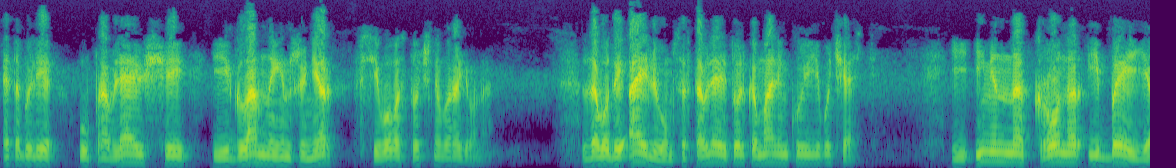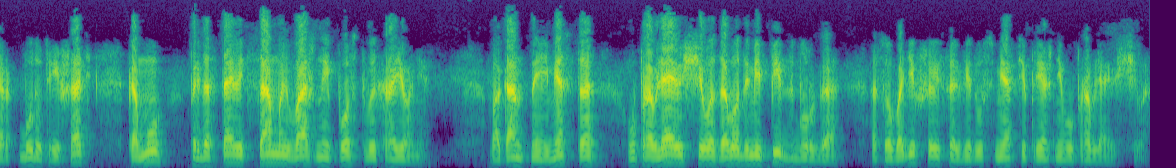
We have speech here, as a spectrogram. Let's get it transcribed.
Это были управляющий и главный инженер всего Восточного района заводы Айлиум составляли только маленькую его часть. И именно Кронер и Бейер будут решать, кому предоставить самый важный пост в их районе. Вакантное место управляющего заводами Питтсбурга, освободившегося ввиду смерти прежнего управляющего.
